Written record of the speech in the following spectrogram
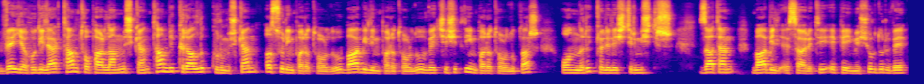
Ve Yahudiler tam toparlanmışken, tam bir krallık kurmuşken Asur İmparatorluğu, Babil İmparatorluğu ve çeşitli imparatorluklar onları köleleştirmiştir. Zaten Babil esareti epey meşhurdur ve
